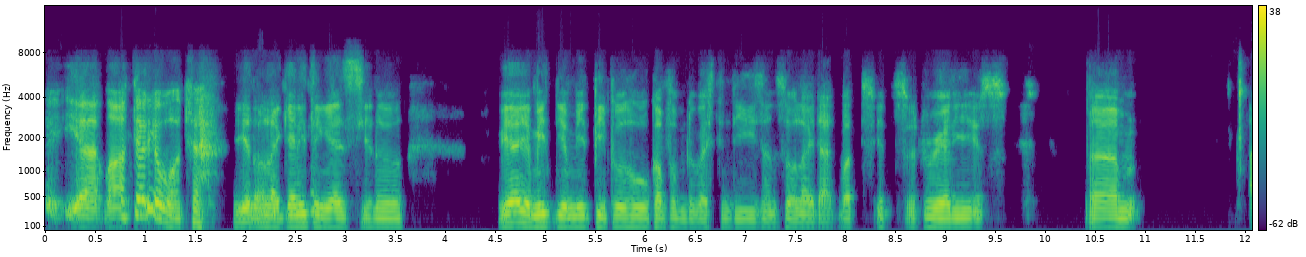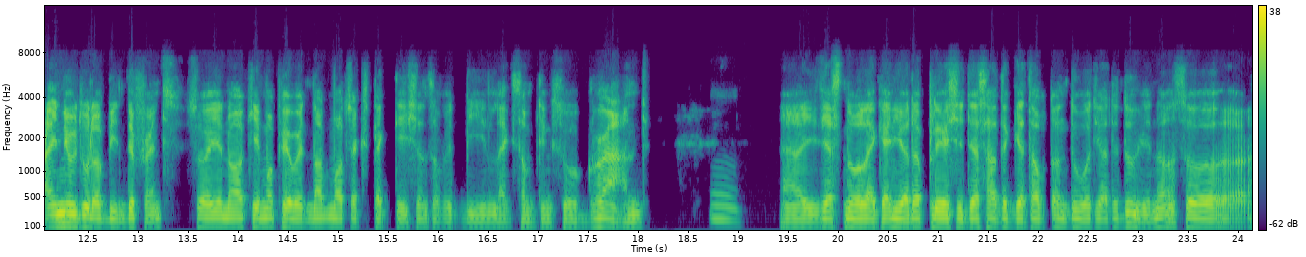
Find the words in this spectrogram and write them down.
Yeah, well, I'll tell you what, you know, like anything else, you know, yeah, you meet you meet people who come from the West Indies and so like that, but it's it really is. Um, I knew it would have been different, so you know, I came up here with not much expectations of it being like something so grand. Mm. Uh, you just know, like any other place, you just have to get up and do what you have to do, you know. So uh,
